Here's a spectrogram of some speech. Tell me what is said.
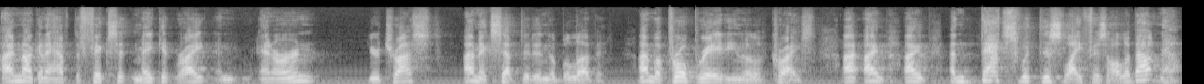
I'm not going to have to fix it and make it right and, and earn your trust. I'm accepted in the beloved. I'm appropriating the Christ. I, I'm, I, and that's what this life is all about now,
